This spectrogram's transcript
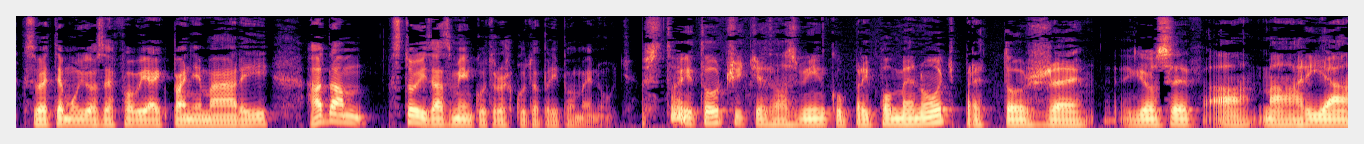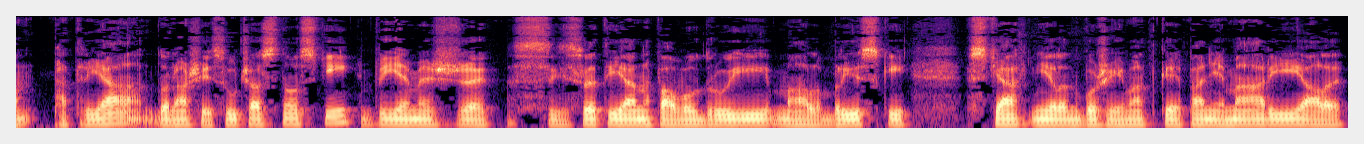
k svätému Jozefovi aj k pane Márii. Hadam, stojí za zmienku trošku to pripomenúť. Stojí to určite za zmienku pripomenúť, pretože Jozef a Mária patria do našej súčasnosti. Vieme, že si svätý Jan Pavol II mal blízky vzťah nielen Božej matke, Pane Márii, ale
